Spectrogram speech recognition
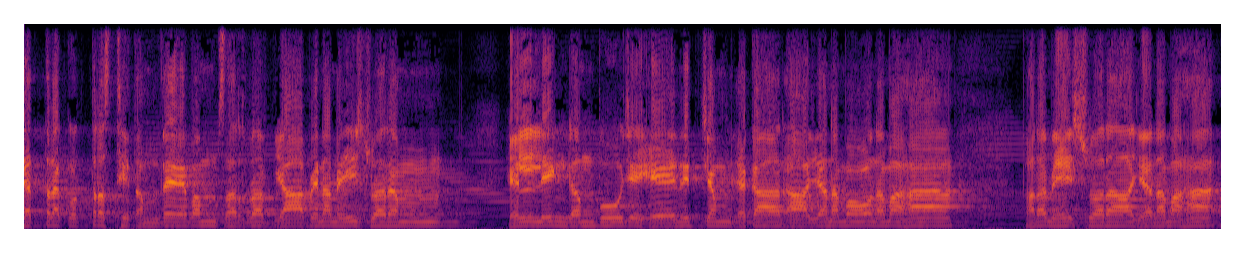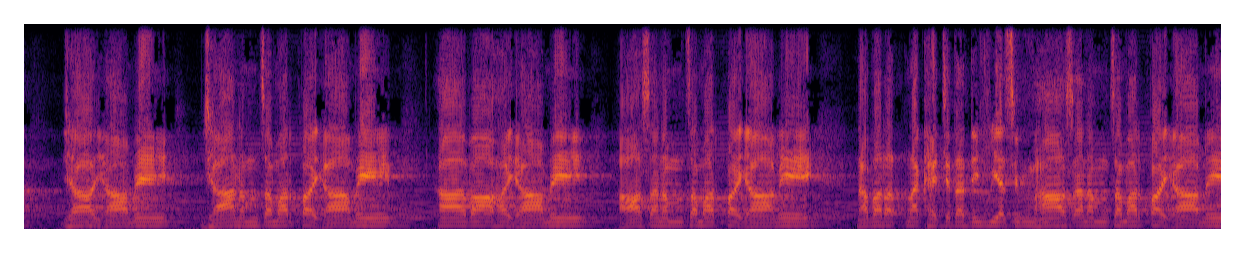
यत्र कुत्र स्थितम् देवम् सर्वव्यापिनमीश्वरम् यल्लिङ्गम् पूजये नित्यम् यकाराय नमो नमः परमेश्वराय नमः ध्यायामि ध्यानम् समर्पयामि आवाहयामि आसनम् समर्पयामि नवरत्नखचितदिव्यसिंहासनम् समर्पयामि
